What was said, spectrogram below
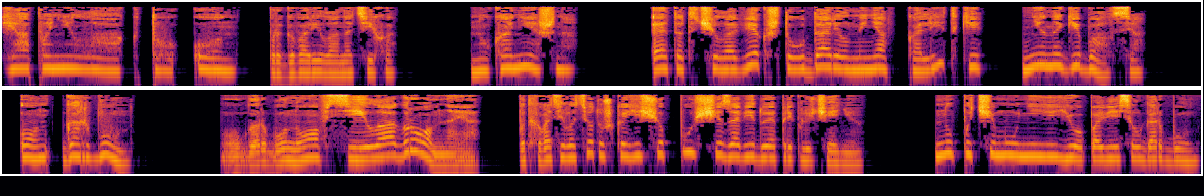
«Я поняла, кто он», — проговорила она тихо. «Ну, конечно. Этот человек, что ударил меня в калитке, не нагибался. Он горбун». «У горбунов сила огромная», — подхватила тетушка, еще пуще завидуя приключению. «Ну почему не ее повесил горбун?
